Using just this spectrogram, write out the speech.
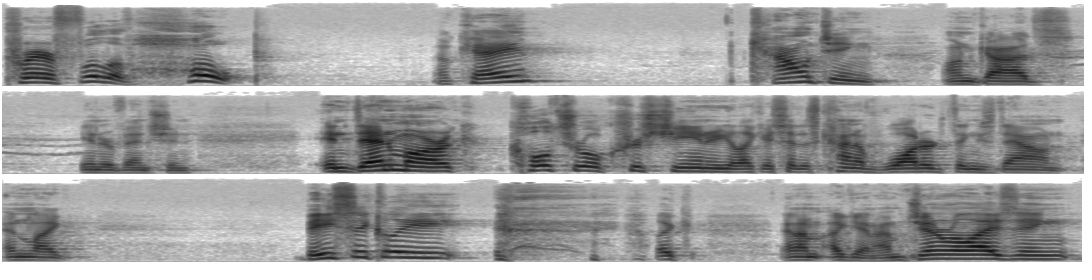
prayer full of hope, okay? Counting on God's intervention. In Denmark, cultural Christianity, like I said, has kind of watered things down. And like, basically, like, and I'm, again, I'm generalizing.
